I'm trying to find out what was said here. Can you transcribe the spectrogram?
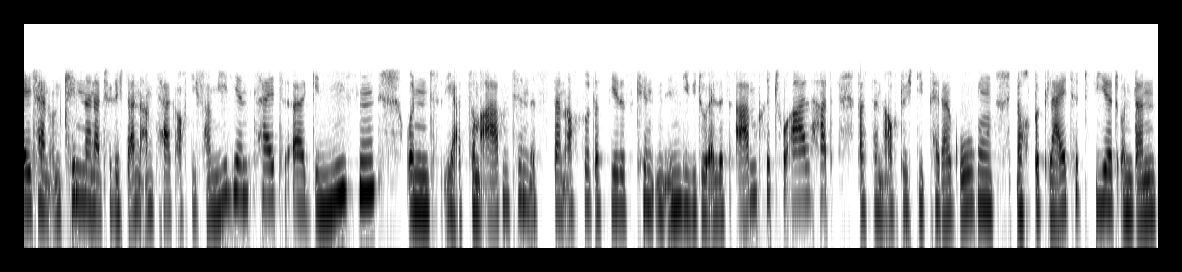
Eltern und Kinder natürlich dann am Tag auch die Familienzeit äh, genießen. Und ja, zum Abend hin ist es dann auch so, dass jedes Kind ein individuelles Abendritual hat, was dann auch durch die Pädagogen noch begleitet wird und dann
